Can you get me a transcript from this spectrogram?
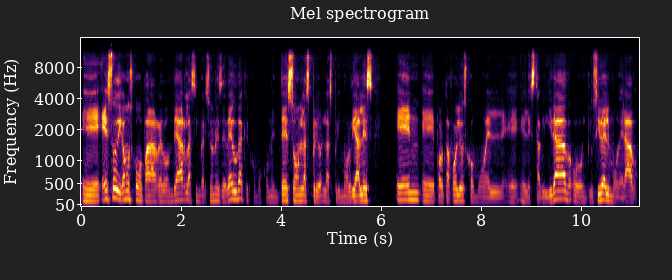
Eh, eso, digamos, como para redondear las inversiones de deuda, que como comenté son las, las primordiales en eh, portafolios como el, eh, el, estabilidad o inclusive el moderado.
